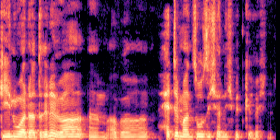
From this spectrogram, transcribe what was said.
Genua da drinne war, ähm, aber hätte man so sicher nicht mitgerechnet.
